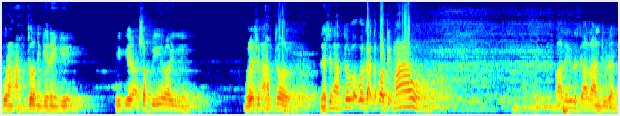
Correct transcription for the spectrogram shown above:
kurang afdol ning kene iki iki ra sepira iki? Golek sing afdol lah sing afdol kok kowe gak teko dik mau? Mana itu si anjuran.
